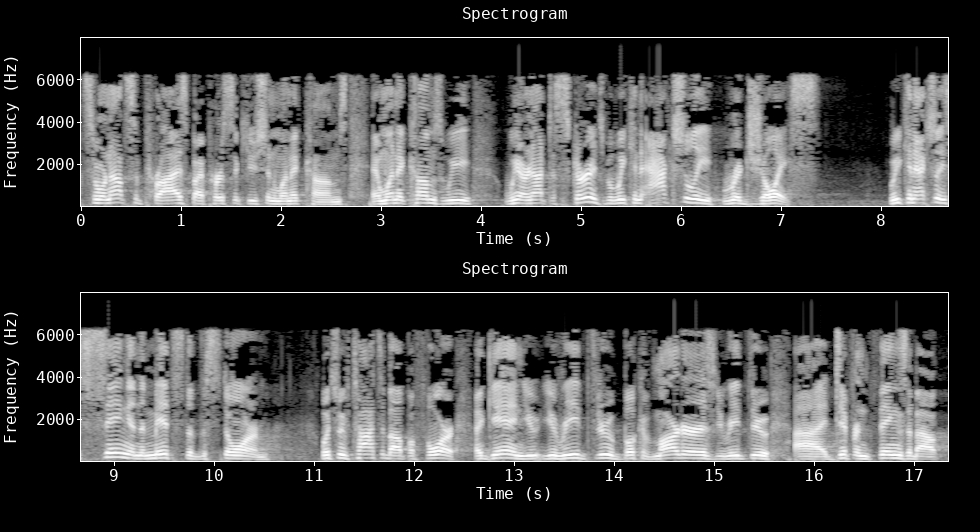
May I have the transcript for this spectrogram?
So we're not surprised by persecution when it comes, and when it comes, we, we are not discouraged, but we can actually rejoice. We can actually sing in the midst of the storm, which we've talked about before. Again, you, you read through Book of Martyrs, you read through uh, different things about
